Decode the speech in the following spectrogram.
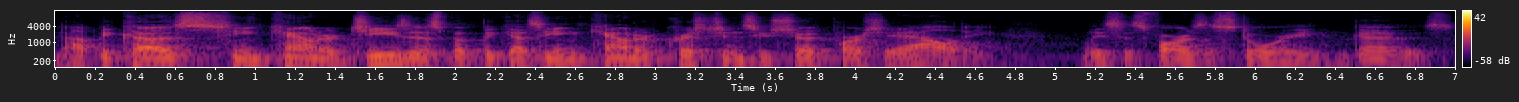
not because he encountered Jesus, but because he encountered Christians who showed partiality, at least as far as the story goes.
